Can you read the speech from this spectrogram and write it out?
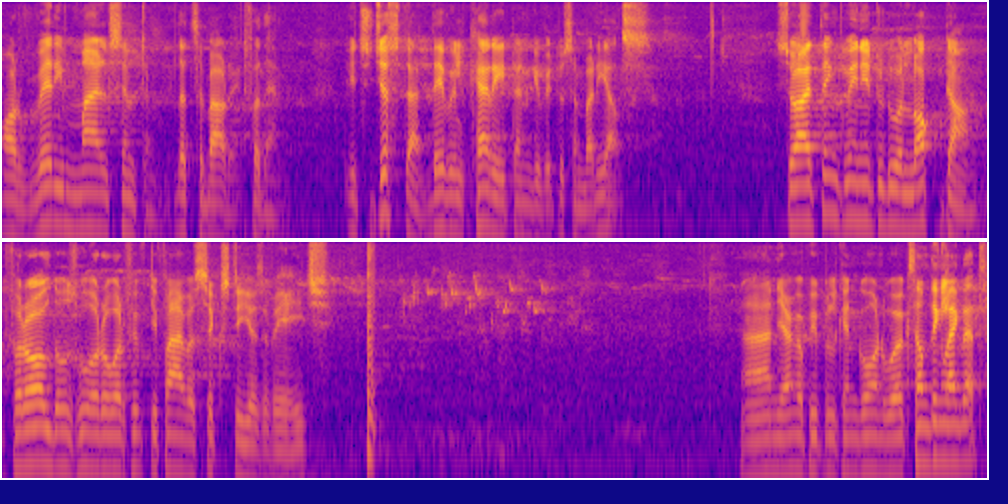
or very mild symptom, that's about it for them. It's just that they will carry it and give it to somebody else. So I think we need to do a lockdown for all those who are over fifty-five or sixty years of age. And younger people can go and work, something like that.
